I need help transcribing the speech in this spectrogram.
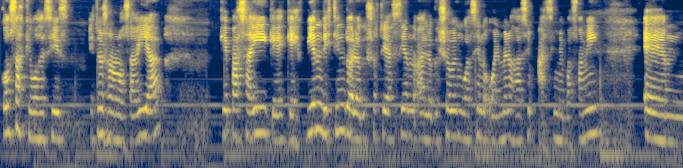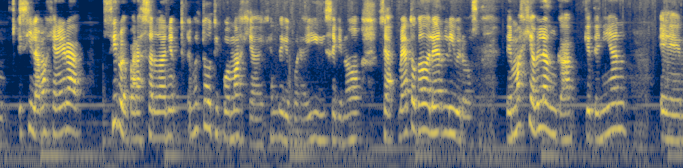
cosas que vos decís, esto yo no lo sabía. ¿Qué pasa ahí? Que, que es bien distinto a lo que yo estoy haciendo, a lo que yo vengo haciendo, o al menos así, así me pasó a mí. Eh, y sí, la magia negra sirve para hacer daño. Igual todo tipo de magia. Hay gente que por ahí dice que no. O sea, me ha tocado leer libros de magia blanca que tenían eh,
